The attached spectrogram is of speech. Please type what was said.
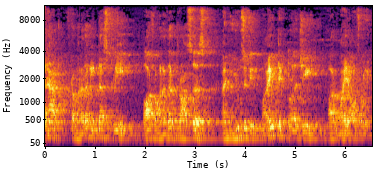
adapt from another industry or from another process and use it in my technology or my offering?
